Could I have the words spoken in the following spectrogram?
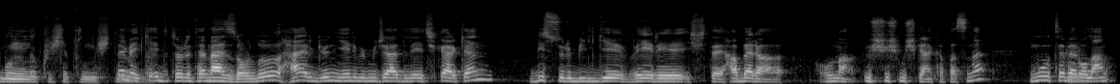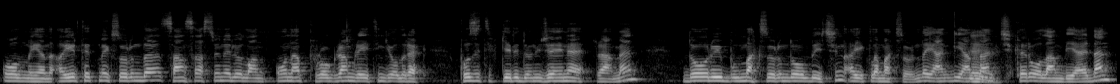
bununla kuşatılmış durumda. Demek ki editörün temel zorluğu her gün yeni bir mücadeleye çıkarken bir sürü bilgi, veri, işte haber ağı ona üşüşmüşken kafasına muteber olan olmayanı ayırt etmek zorunda. Sansasyonel olan ona program reytingi olarak pozitif geri döneceğine rağmen doğruyu bulmak zorunda olduğu için ayıklamak zorunda. Yani bir yandan Evet. çıkarı olan bir yerden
